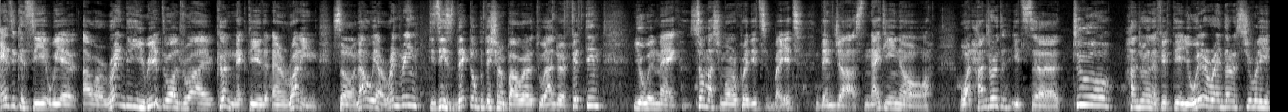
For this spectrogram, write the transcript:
as you can see, we have our Randy virtual drive connected and running. So now we are rendering, this is the computation power 215. You will make so much more credits by it than just 19 or 100. It's uh, 250. You will render surely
